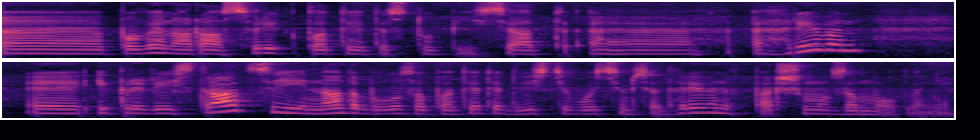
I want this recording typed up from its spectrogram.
е, повинна раз в рік платити 150 е, гривень. І при реєстрації треба було заплатити 280 гривень в першому замовленні.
